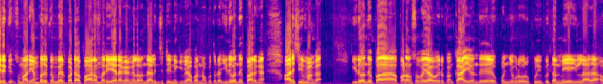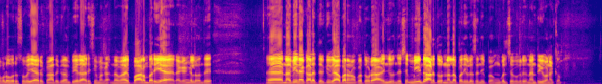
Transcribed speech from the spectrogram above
இருக்குது சுமார் எண்பதுக்கும் மேற்பட்ட பாரம்பரிய ரகங்களை வந்து அழிஞ்சிட்டு இன்றைக்கி வியாபார நோக்கத்தோட இது வந்து பாருங்கள் அரிசி மாங்காய். இது வந்து ப பழம் சுவையாகவும் இருக்கும். காய் வந்து கொஞ்சம் கூட ஒரு புளிப்புத்தன்மையே இல்லாத அவ்வளோ ஒரு சுவையாக இருக்கும். அதுக்கு தான் பேர் அரிசி மகன் இந்த மாதிரி பாரம்பரிய ரகங்கள் வந்து நவீன காலத்திற்கு வியாபார நோக்கத்தோடு அழிஞ்சு வந்துருச்சு. மீண்டும் அடுத்த ஒரு நல்ல பதிவில் சந்திப்பேன் உங்கள் சிவகுரு. நன்றி வணக்கம்.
